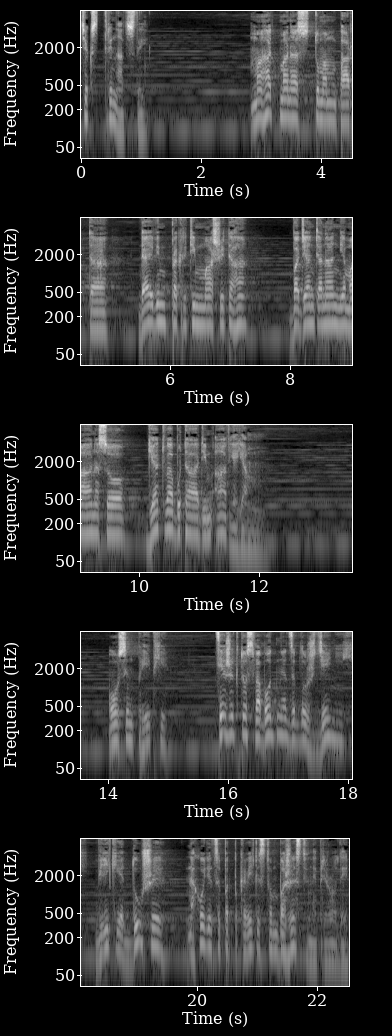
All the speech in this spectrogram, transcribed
Текст 13. Махатманас тумам парта дайвим пракритим машритаха баджантананьяманасо гьятва бутадим авьяям. О сын Притхи, Те же, кто свободны от заблуждений, великие души, находятся под покровительством божественной природы.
